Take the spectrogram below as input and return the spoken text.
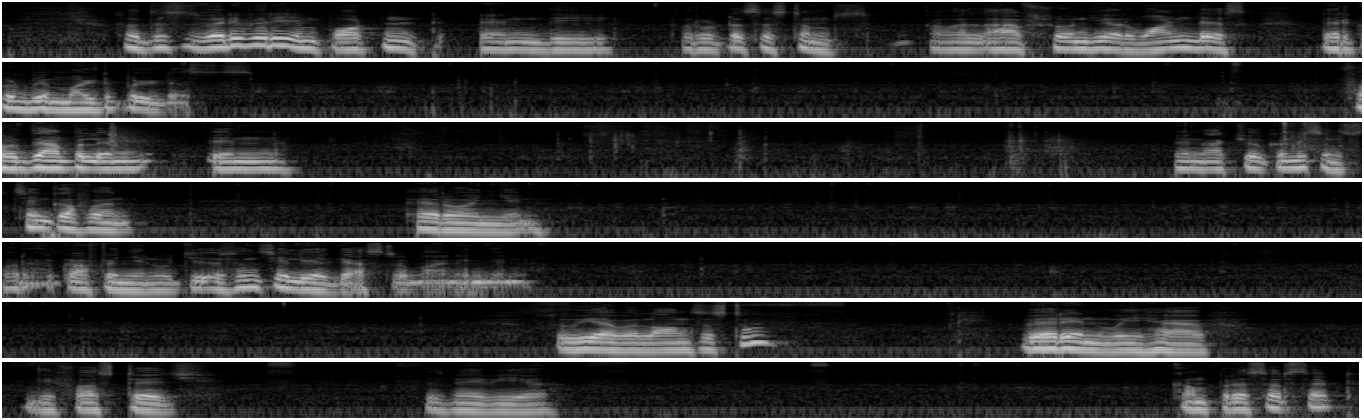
So, this is very very important in the rotor systems. Well, I have shown here one disk, there could be multiple disks. For example, in in in actual conditions think of an aero engine or aircraft engine which is essentially a gas turbine engine. So, we have a long system wherein we have the first stage is maybe a compressor set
